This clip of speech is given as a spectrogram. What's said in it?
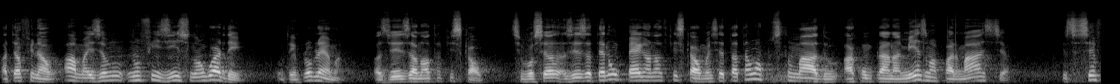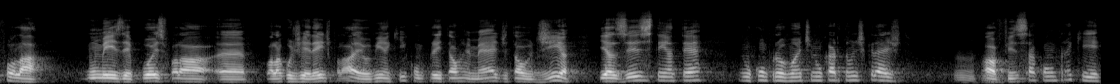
até o final. Ah, mas eu não fiz isso, não guardei. Não tem problema. Às vezes a nota fiscal. Se você às vezes até não pega a nota fiscal, mas você está tão acostumado a comprar na mesma farmácia, que se você for lá um mês depois falar, é, falar com o gerente, falar, ah, eu vim aqui, comprei tal remédio, tal dia, e às vezes tem até no comprovante no cartão de crédito. Uhum. Ó, fiz essa compra aqui,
